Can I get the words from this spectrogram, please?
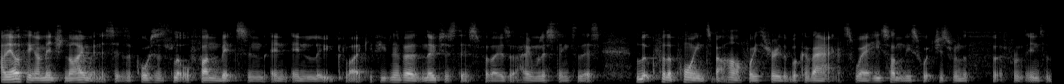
and the other thing I mentioned eyewitnesses, of course, there's little fun bits in, in, in Luke. Like if you've never noticed this, for those at home listening to this, look for the point about halfway through the book of Acts where he suddenly switches from the from into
